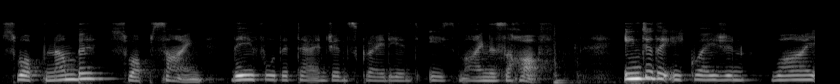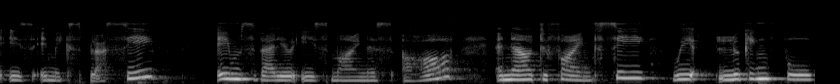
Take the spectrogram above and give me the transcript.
swap number, swap sign. Therefore the tangent's gradient is minus a half. Into the equation y is mx plus c. m's value is minus a half. And now to find c, we're looking for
